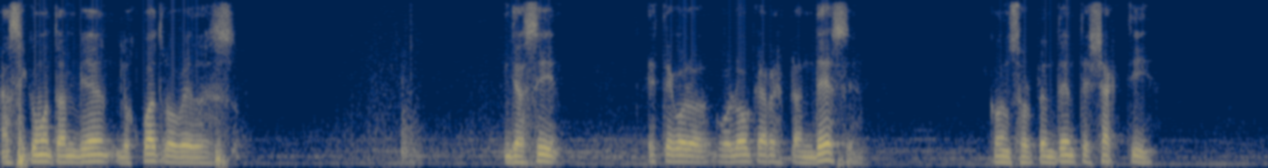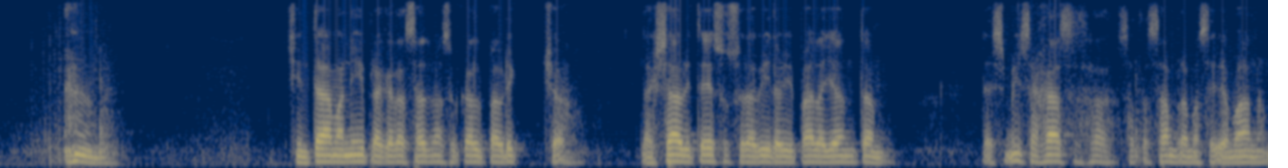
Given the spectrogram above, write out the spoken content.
Así como también los cuatro Vedas. Y así, este Golo- Goloka resplandece con sorprendente Shakti. Chintamani Prakara Sadma Sukalpa Vriksha Lakshavrite Susuravira Vipala Yantam Lashmi Sahasa Satasambrama Sevamanam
